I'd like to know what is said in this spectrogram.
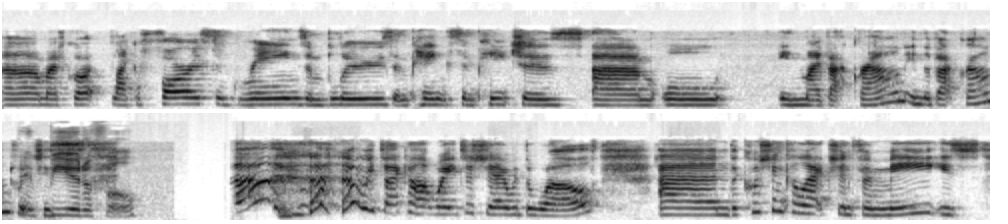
Um, I've got like a forest of greens and blues and pinks and peaches um, all in my background, in the background, which They're is beautiful. which I can't wait to share with the world. And the cushion collection for me is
